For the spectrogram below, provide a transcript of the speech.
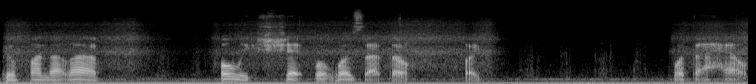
Go find that lab. Holy shit, what was that though? Like, what the hell?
